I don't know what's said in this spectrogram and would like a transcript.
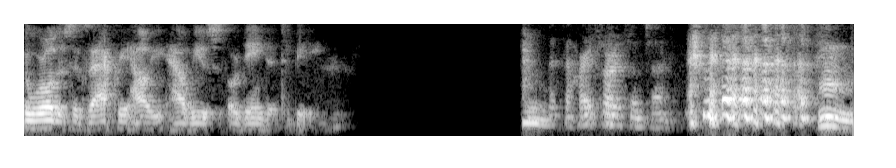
the world is exactly how he, how He's ordained it to be. That's a hard It's hard sometimes. Hmm.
